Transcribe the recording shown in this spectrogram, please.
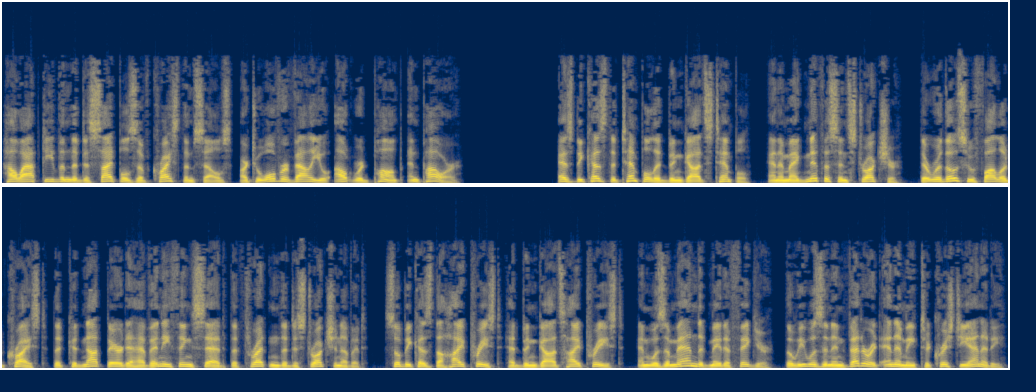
How apt even the disciples of Christ themselves are to overvalue outward pomp and power. As because the temple had been God's temple, and a magnificent structure, there were those who followed Christ that could not bear to have anything said that threatened the destruction of it, so because the high priest had been God's high priest, and was a man that made a figure, though he was an inveterate enemy to Christianity,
